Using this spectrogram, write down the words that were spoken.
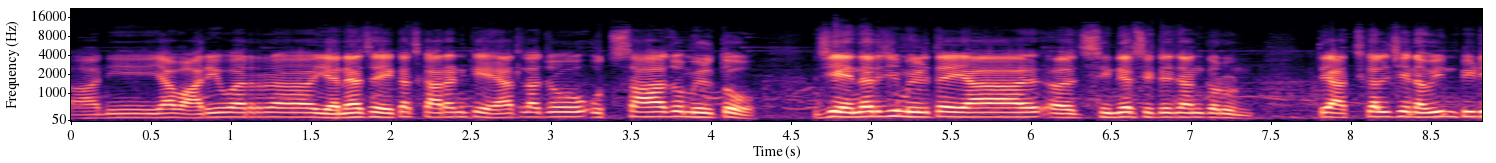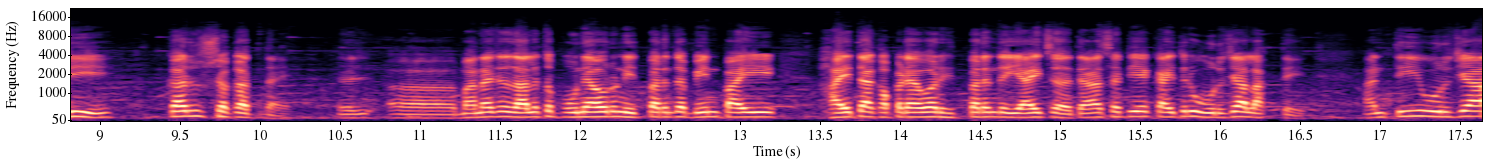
आणि या वारीवर येण्याचं एकच कारण की ह्यातला जो उत्साह जो मिळतो जी एनर्जी मिळते या सिनियर सिटीजनकडून ते आजकालची नवीन पिढी करू शकत नाही. म्हणायचं झालं तर पुण्यावरून इथपर्यंत बिनपायी हाय त्या कपड्यावर इथपर्यंत यायचं त्यासाठी एक काहीतरी ऊर्जा लागते. आणि ती ऊर्जा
